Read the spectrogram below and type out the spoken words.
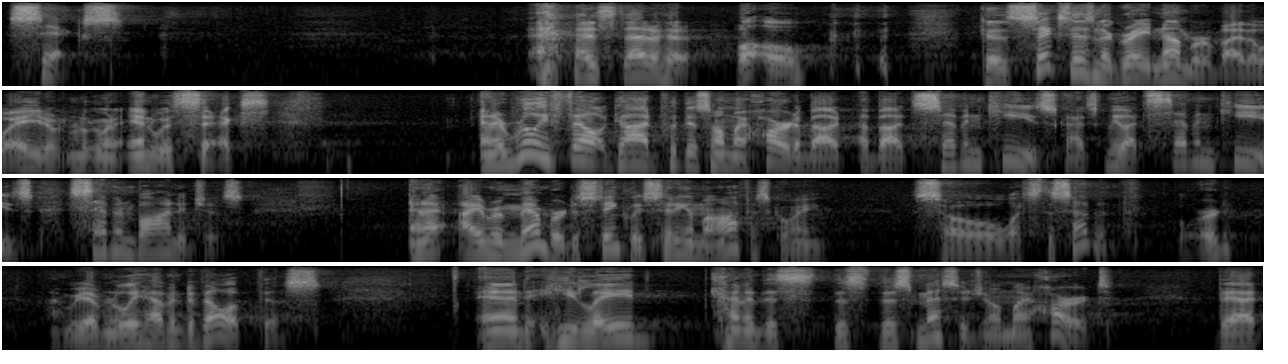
six. I started, uh oh. Because six isn't a great number, by the way. You don't really want to end with six. And I really felt God put this on my heart about, about seven keys. God's going to be about seven keys, seven bondages. And I, I remember distinctly sitting in my office going, so, what's the seventh, Lord? And we haven't really haven't developed this. And he laid kind of this, this, this message on my heart that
